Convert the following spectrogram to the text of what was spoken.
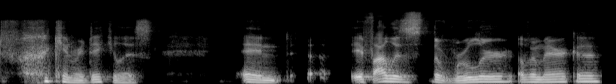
fucking ridiculous and uh, if i was the ruler of america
